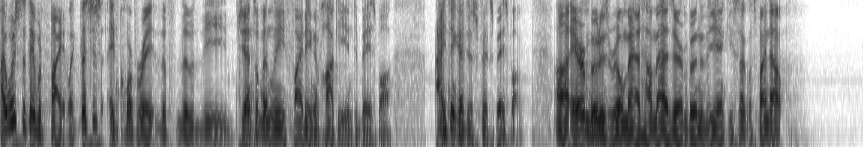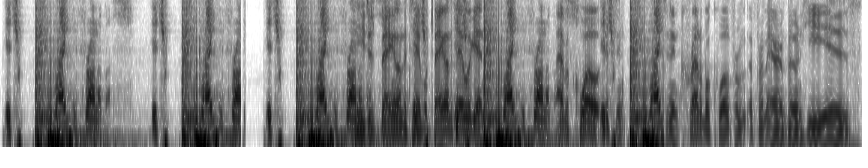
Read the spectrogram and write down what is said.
I wish that they would fight. Like, let's just incorporate the, the the gentlemanly fighting of hockey into baseball. I think I just fixed baseball. Uh, Aaron Boone is real mad. How mad is Aaron Boone that the Yankees suck? Let's find out. It's right in front of us. It's right in front. It's right in front He of us. just banging on the table. It's- Bang on the table again. Right in front of us. I have a quote. It's, It's, in, right. it's an incredible quote from from Aaron Boone. He is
